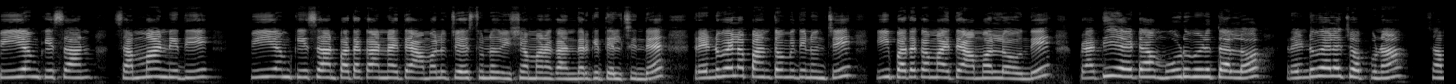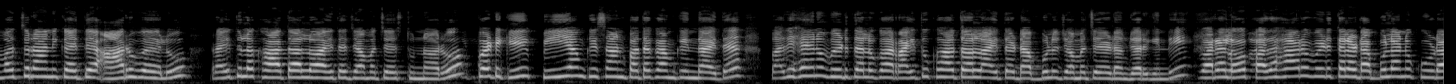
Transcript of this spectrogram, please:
పిఎం కిసాన్ సమ్మాన్ నిధి పిఎం కిసాన్ పథకాన్ని అయితే అమలు చేస్తున్న విషయం మనకు అందరికీ తెలిసిందే. రెండు వేల పంతొమ్మిది నుంచి ఈ పథకం అయితే అమల్లో ఉంది. ప్రతి ఏటా మూడు విడతల్లో రెండు వేల చొప్పున సంవత్సరానికైతే ఆరు వేలు రైతుల ఖాతాల్లో అయితే జమ చేస్తున్నారు. ఇప్పటికీ పిఎం కిసాన్ పథకం కింద అయితే పదిహేను విడతలుగా రైతు ఖాతాల్లో అయితే డబ్బులు జమ చేయడం జరిగింది. త్వరలో పదహారు విడతల డబ్బులను కూడా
